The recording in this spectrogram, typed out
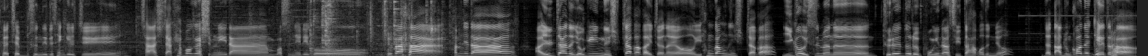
대체 무슨 일이 생길지. 자 시작해보겠습니다. 무슨 일이고. 출발 합니다. 아 일단은 여기 있는 십자가가 있잖아요. 이 형광등 십자가? 이거 있으면은 드레드를 봉인할 수 있다 하거든요? 나 나 좀 꺼낼게 얘들아.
